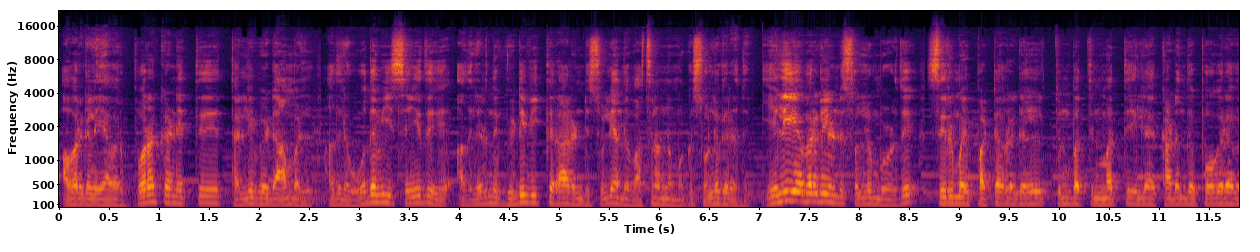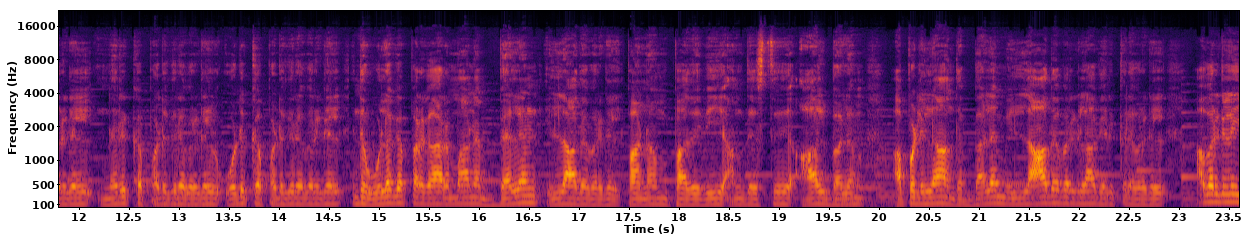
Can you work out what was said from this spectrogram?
அவர்களை அவர் புறக்கணித்து தள்ளிவிடாமல் அதுல உதவி செய்து அதிலிருந்து விடுவிக்கிறார் என்று சொல்லி அந்த வசனம் நமக்கு சொல்லுகிறது. எளியவர்கள் என்று சொல்லும் பொழுது சிறுமைப்பட்டவர்கள் துன்பத்தின் மத்தியில் கடந்து போகிறவர்கள் நெருக்கப்படுகிறவர்கள் ஒடுக்கப்படுகிறவர்கள் இந்த உலக பிரகாரமான பலன் இல்லாதவர்கள் பணம் பதவி அந்தஸ்து ஆள் பலம் அப்படிலாம் அந்த பலம் இல்லாதவர்களாக இருக்கிறவர்கள் அவர்களை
